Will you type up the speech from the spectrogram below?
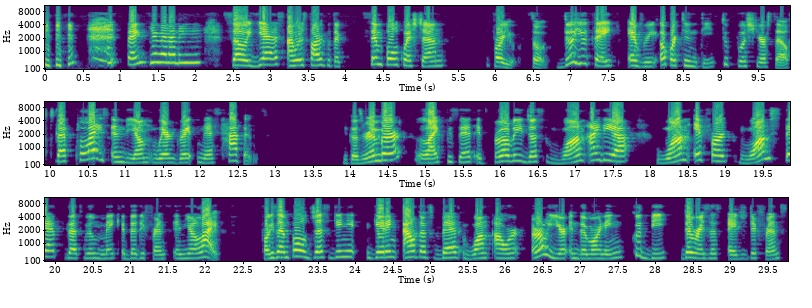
Thank you, Melanie. So, yes, I will start with a simple question for you. So, do you take every opportunity to push yourself to that place and beyond where greatness happens? Because remember, like we said, it's probably just one idea, one effort, one step that will make the difference in your life. For example, just getting out of bed one hour earlier in the morning could be the razor's edge difference,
